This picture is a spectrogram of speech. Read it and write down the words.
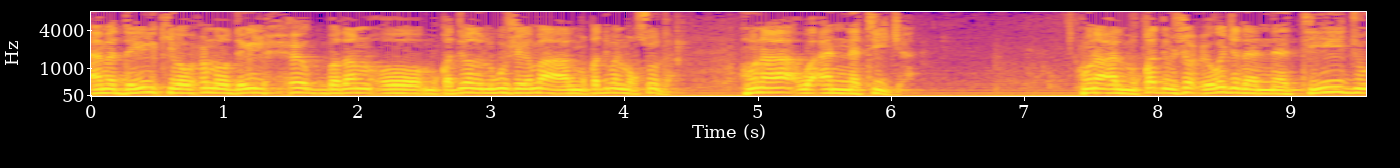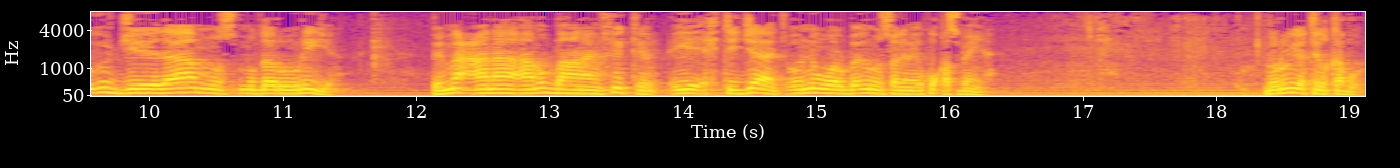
ama daliilkiiba wuxuu noqo daliil xoog badan oo muqadimada lagu sheegay ma aha almuqadima almaqsuuda hunaa wa annatiija hunaa almuqadim shee wuxuu uga jeedaa natiiju ujeedaa daruuriya bimacnaa aan u baahnayn fikir iyo ixtijaaj oo nin walba inuu salim ay ku qasban yahay daruuriyat اlqabuul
